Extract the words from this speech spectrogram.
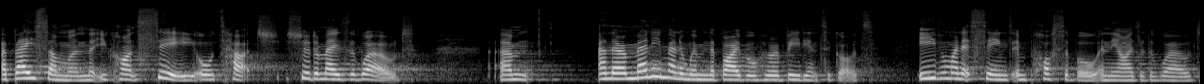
obey someone that you can't see or touch should amaze the world. Um, and there are many men and women in the Bible who are obedient to God, even when it seemed impossible in the eyes of the world.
